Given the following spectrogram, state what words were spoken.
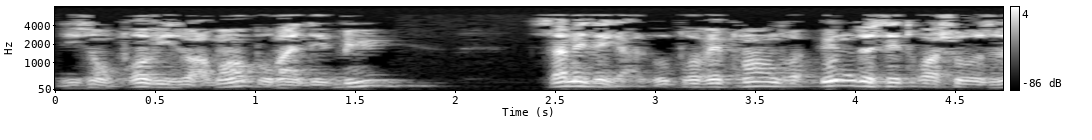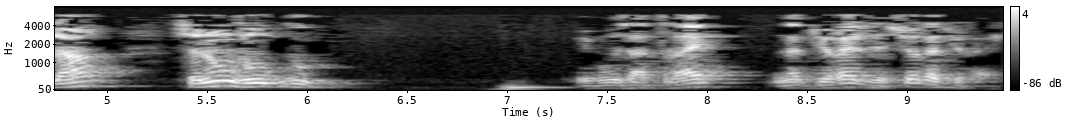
Disons provisoirement, pour un début, ça m'est égal. Vous pouvez prendre une de ces trois choses-là selon vos goûts et vos attraits naturels et surnaturels.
